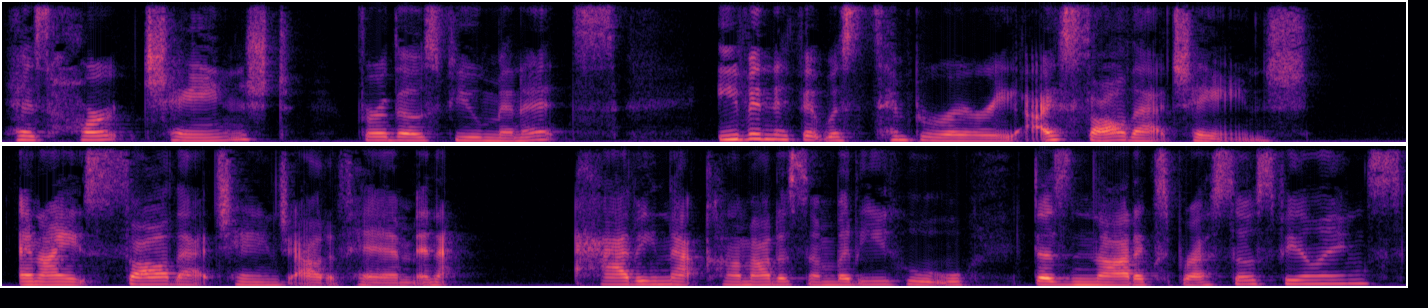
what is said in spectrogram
His heart changed for those few minutes. Even if it was temporary, I saw that change. And I saw that change out of him. And having that come out of somebody who does not express those feelings,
